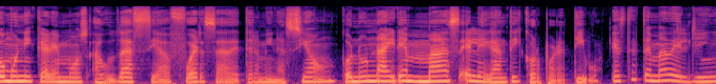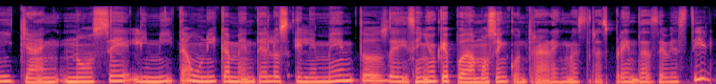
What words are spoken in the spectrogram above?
comunicaremos audacia, fuerza, determinación, con un aire más elegante y corporativo. Este tema del yin y yang no se limita únicamente a los elementos de diseño que podamos encontrar en nuestras prendas de vestir,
